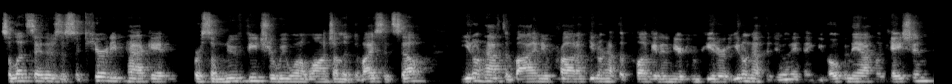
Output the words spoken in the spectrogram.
So let's say there's a security packet or some new feature we want to launch on the device itself. You don't have to buy a new product. You don't have to plug it into your computer. You don't have to do anything. You open the application,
